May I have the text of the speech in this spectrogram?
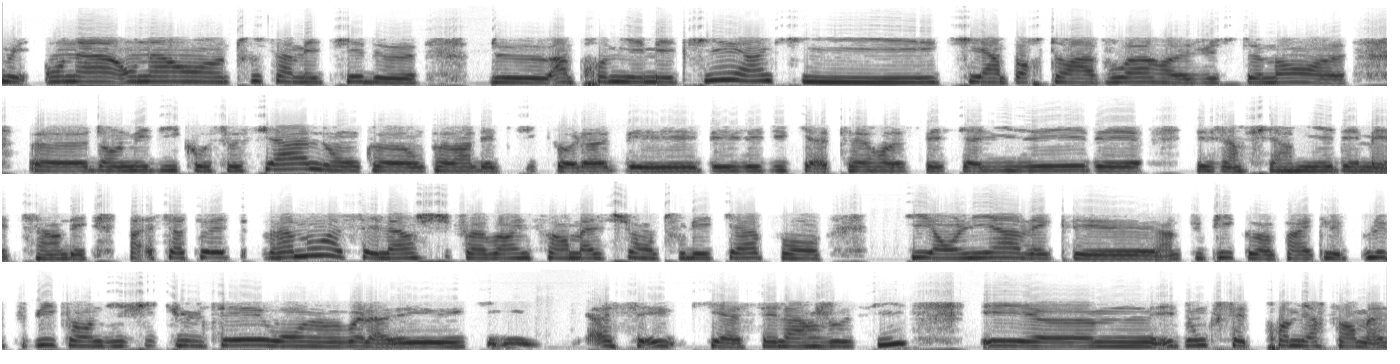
Oui, on a on a en- tous un métier de de un premier métier hein, qui qui est important à voir euh, justement euh, euh, dans le médico-social. Donc on peut avoir des psychologues, des, des éducateurs spécialisés, des, des infirmiers, des médecins. Des... ça peut être vraiment assez large. Il faut avoir une formation en tous les cas pour qui est en lien avec un public, enfin avec le, public en difficulté ou en- voilà qui, assez, qui est assez large aussi. Et, euh, et donc cette première forma-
